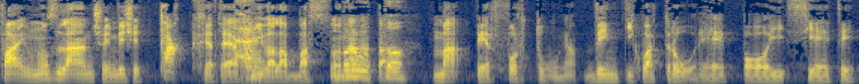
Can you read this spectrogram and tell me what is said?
fai uno slancio e invece tac, ti arriva la bastonata. Eh, brutto. Ma per fortuna 24 ore e poi siete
